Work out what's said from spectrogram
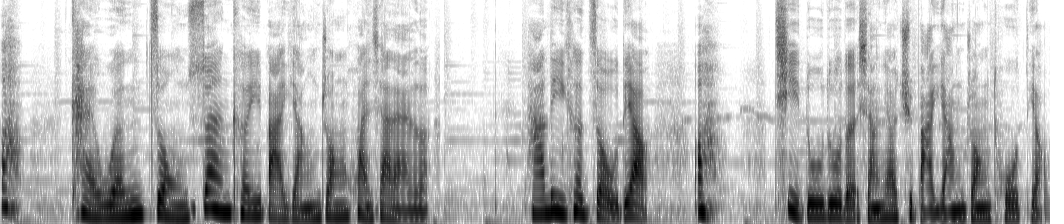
啊。凯文总算可以把洋装换下来了，他立刻走掉啊，气嘟嘟的想要去把洋装脱掉，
